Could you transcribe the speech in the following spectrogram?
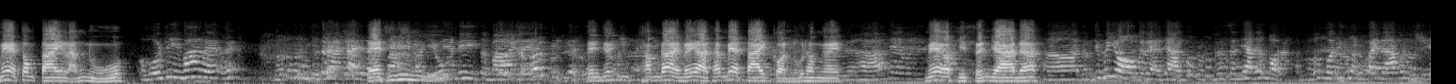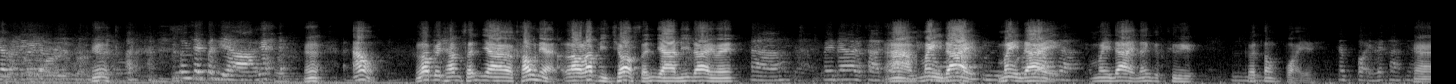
แม่ต้องตายหลังหนู โอ้โหดีมากเลยเฮ้ย เราต้องมาทำสัญญากันแต่ที่นี่อายุนี่สบายเลยแต่ยังทำได้ไหมอะ ถ้าแม่ตายก่อนหนูทำไงนะคะแม่ก็ผิดสัญญานะอ่าหนูจะไม่ยอมกันเลยอาจารย์หนูสัญญาต้องบอกเมื่อวันที่คนไปนะวันสัญญาตรงนี้เออต้องใช้ปัญญาไงเออเอ้า เราไปทำสัญญากับเขาเนี่ย เรารับผิดชอบสัญญานี้ได้ไหมอ่าไม่ได้หรอกค่ะอ่า ไม่ได้ไม่ได้ค่ะไม่ได้นั่นก็คือ ก็ต้องปล่อยจะปล่อยเลยค่ะอาจารย์อ่า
